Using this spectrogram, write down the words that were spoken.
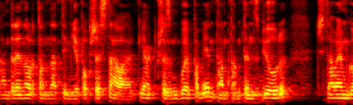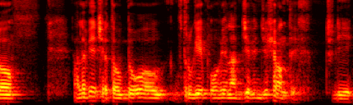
Andre Norton na tym nie poprzestała. Jak przez mgłę pamiętam tamten zbiór, czytałem go, ale wiecie, to było w drugiej połowie lat 90., czyli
